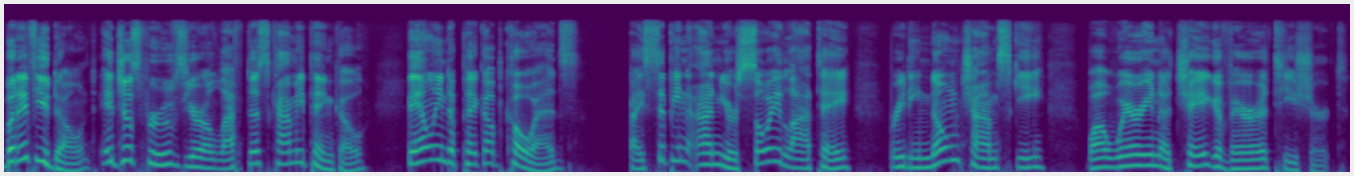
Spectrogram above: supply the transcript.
but if you don't, it just proves you're a leftist commie pinko failing to pick up coeds by sipping on your soy latte, reading Noam Chomsky while wearing a Che Guevara t shirt.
